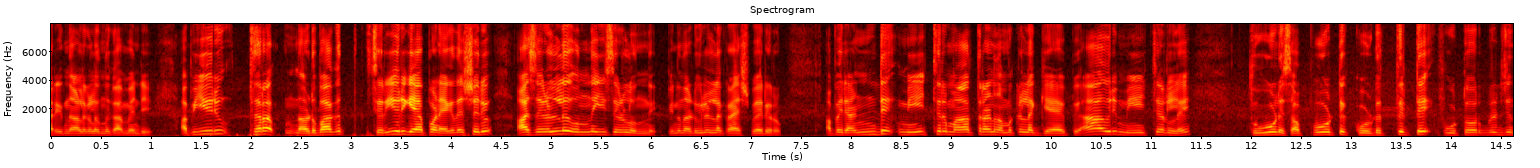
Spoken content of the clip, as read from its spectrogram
അറിയുന്ന ആളുകളൊന്ന് കമന്റ് ചെയ്യും. അപ്പോൾ ഈ ഒരു ഇത്ര നടുഭാഗത്ത് ചെറിയൊരു ഗ്യാപ്പാണ് ഏകദേശം ഒരു ആ സൈഡിൽ ഒന്ന് ഈ സൈഡിൽ ഒന്ന്. പിന്നെ നടുവിലുള്ള ക്രാഷ് ബാരിയറും അപ്പോൾ രണ്ട് മീറ്റർ മാത്രമാണ് നമുക്കുള്ള ഗ്യാപ്പ് ആ ഒരു മീറ്ററിൽ തൂണ് സപ്പോർട്ട് കൊടുത്തിട്ട് ഫൂട്ട് ഓവർ ബ്രിഡ്ജ്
